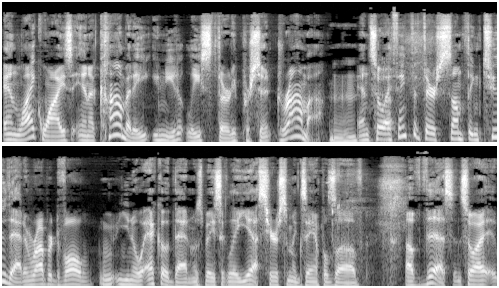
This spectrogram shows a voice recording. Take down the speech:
And likewise, in a comedy, you need at least 30% drama. And so I think that there's something to that. And Robert Duvall, you know, echoed that and was basically, yes, here's some examples of, of this. And so I,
